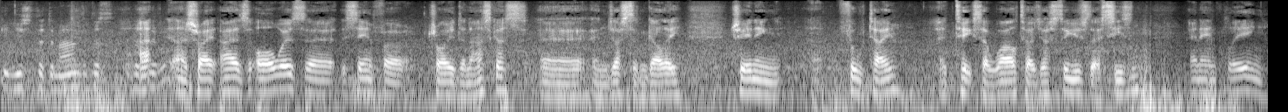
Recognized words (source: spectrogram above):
get used to the demands of this, of this uh, level. That's right. As always, uh, the same for Troy Danaskas uh, and Justin Gully. Training uh, full time, it takes a while to adjust to, use a season, and then playing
